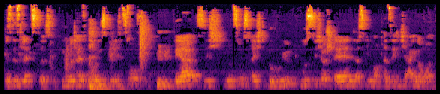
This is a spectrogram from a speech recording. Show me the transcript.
bis ins Letzte. Es gibt ein Urteil vom Bundesgerichtshof. Wer sich Nutzungsrechte berühmt, muss sicherstellen, dass ihm auch tatsächlich eingeräumt.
